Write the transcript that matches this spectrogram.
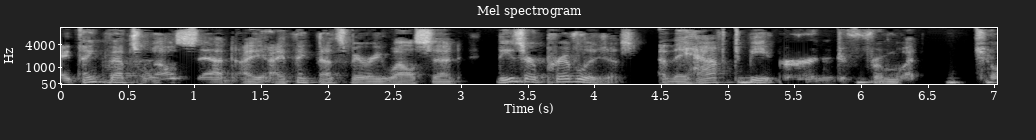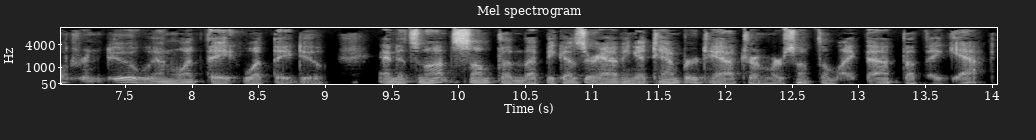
I think that's well said. I, I, think that's very well said. These are privileges and they have to be earned from what children do and what they, what they do. And it's not something that because they're having a temper tantrum or something like that, that they get.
